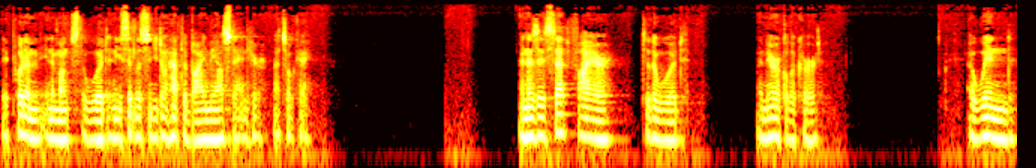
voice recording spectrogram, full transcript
they put him in amongst the wood, and he said, Listen, you don't have to bind me, I'll stand here. That's okay. And as they set fire to the wood, a miracle occurred. A wind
